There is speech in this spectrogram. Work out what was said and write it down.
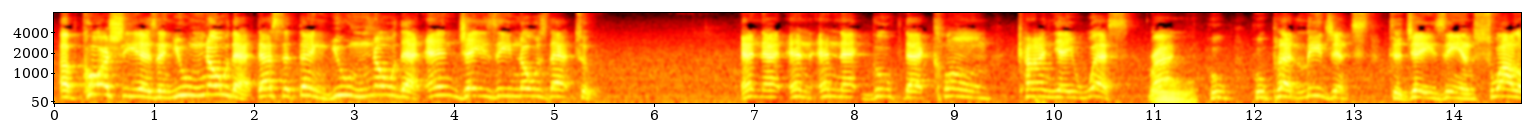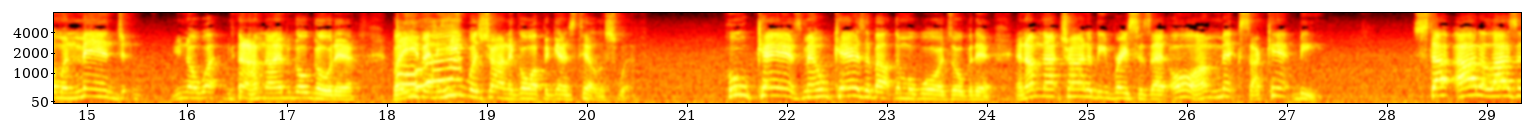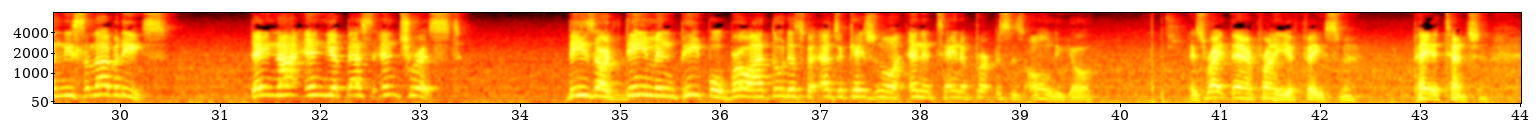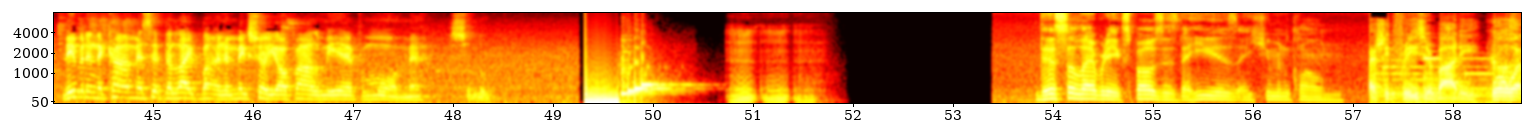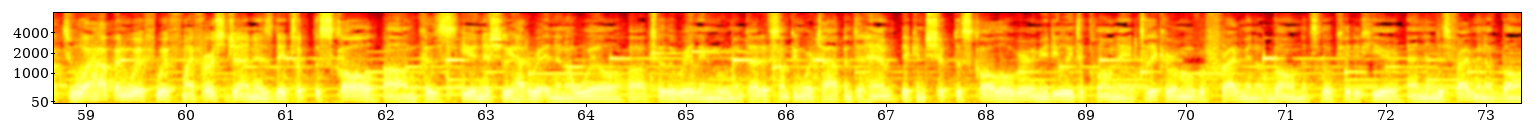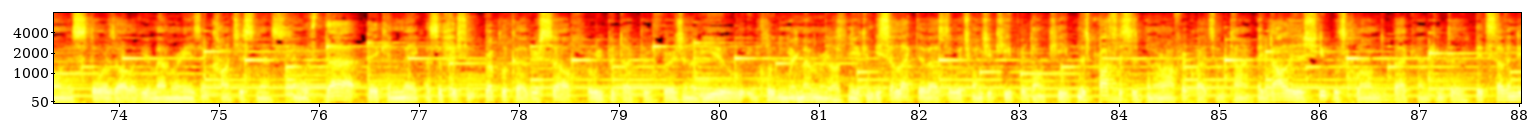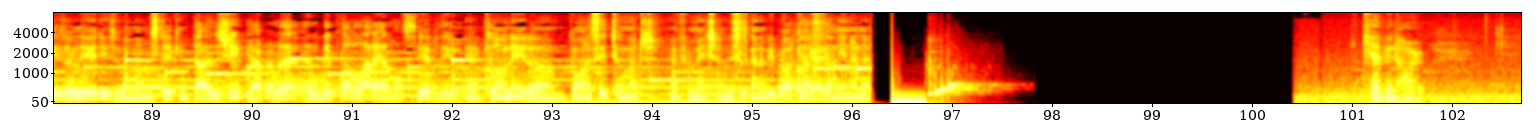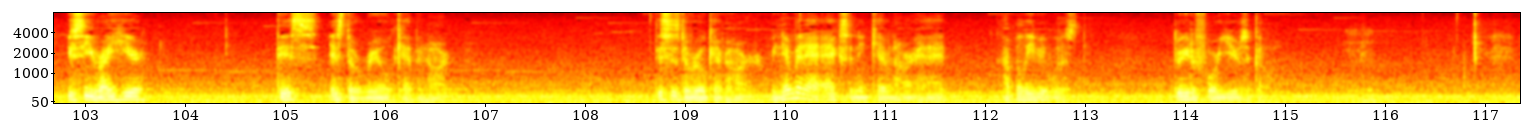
Of course she is, and you know that. That's the thing. You know that. And Jay-Z knows that too. And that and and that goof, that clone Kanye West, right? Ooh. Who who pled allegiance to Jay-Z and swallowing man. You know what? I'm not even gonna go there. But oh, even he was trying to go up against Taylor Swift. Who cares, man? Who cares about them awards over there? And I'm not trying to be racist at all. I'm mixed. I can't be. Stop idolizing these celebrities. They not in your best interest. These are demon people, bro. I do this for educational and entertainment purposes only, yo. It's right there in front of your face, man. Pay attention. Leave it in the comments, hit the like button, and make sure y'all follow me here for more, man. Salute. Mm-mm-mm. This celebrity exposes that he is a human clone. Actually freeze your body. Well, what, what happened with, with my first gen is they took the skull because he initially had written in a will uh, to the Raelian movement that if something were to happen to him, they can ship the skull over immediately to Clonaid. So they can remove a fragment of bone that's located here. And then this fragment of bone stores all of your memories and consciousness. And with that, they can make a sufficient replica of yourself, a reproductive version of you, including your memories. And you can be selective as to which ones you keep or don't keep. This process has been around for quite some time. Like Dolly the sheep was cloned back in I think the late 70s, early 80s, if I'm not mistaken. Dolly the sheep, yeah, I remember that. And they cloned a lot of animals. Yeah, yeah. Clonaid. Um, don't want to say too much information. This is going to be broadcast Okay. on the internet. Kevin Hart. You see right here, this is the real Kevin Hart. This is the real Kevin Hart. Remember that accident Kevin Hart had? I believe it was three to four years ago.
